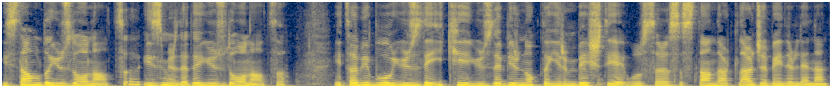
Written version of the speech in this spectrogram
İstanbul'da yüzde on altı, İzmir'de de yüzde on altı. E tabi bu yüzde iki, yüzde bir nokta yirmi beş diye uluslararası standartlarca belirlenen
